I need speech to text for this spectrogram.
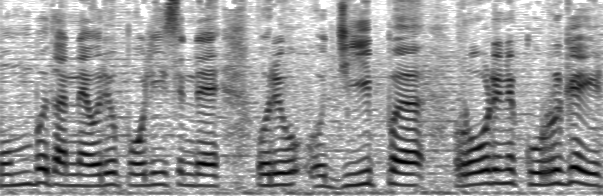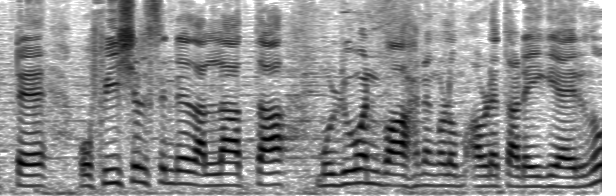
മുമ്പ് തന്നെ ഒരു പോലീസിന്റെ ഒരു ജീപ്പ് റോഡിന് കുറുകയിട്ട് ഒഫീഷ്യൽസിന്റെതല്ലാത്ത മുഴുവൻ വാഹനങ്ങളും അവിടെ തടയുകയായിരുന്നു.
